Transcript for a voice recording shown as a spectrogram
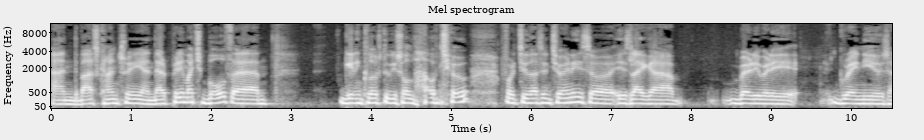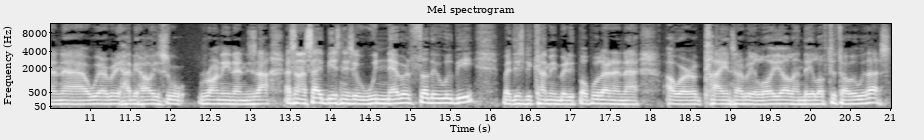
and the Basque Country, and they're pretty much both. Uh, getting close to be sold out too for 2020 so it's like a very very great news, and uh, we are very happy how it's running. And it's a, as an aside business, we never thought it would be, but it's becoming very popular, and uh, our clients are very loyal, and they love to travel with us.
